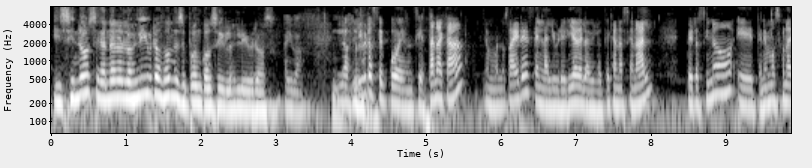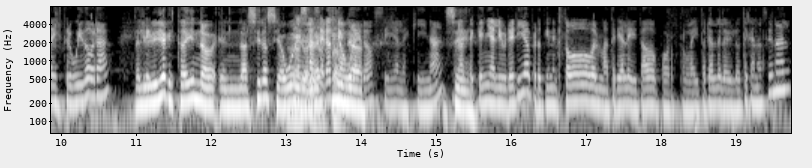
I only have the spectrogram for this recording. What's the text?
Y si no se ganaron los libros, ¿dónde se pueden conseguir los libros? Ahí va. Los libros se pueden, si están acá, en Buenos Aires, en la librería de la Biblioteca Nacional, pero si no, eh, tenemos una distribuidora La librería que está ahí en la, en la acera hacia Agüero. en la acera esquina. hacia Agüero, sí, en la esquina. Sí. Una pequeña librería, pero tiene todo el material editado por, por la editorial de la Biblioteca Nacional.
